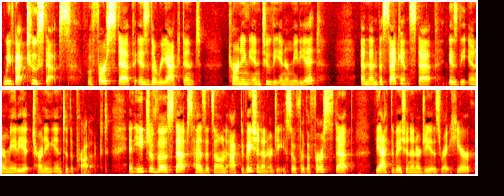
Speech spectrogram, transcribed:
we've got two steps. The first step is the reactant turning into the intermediate. And then the second step is the intermediate turning into the product. And each of those steps has its own activation energy. So for the first step, the activation energy is right here.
